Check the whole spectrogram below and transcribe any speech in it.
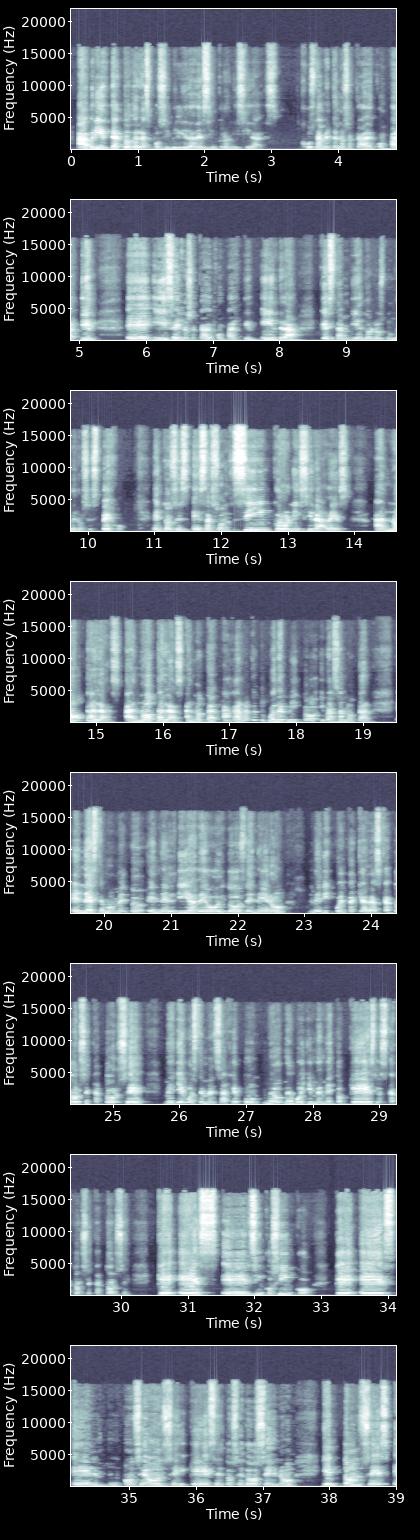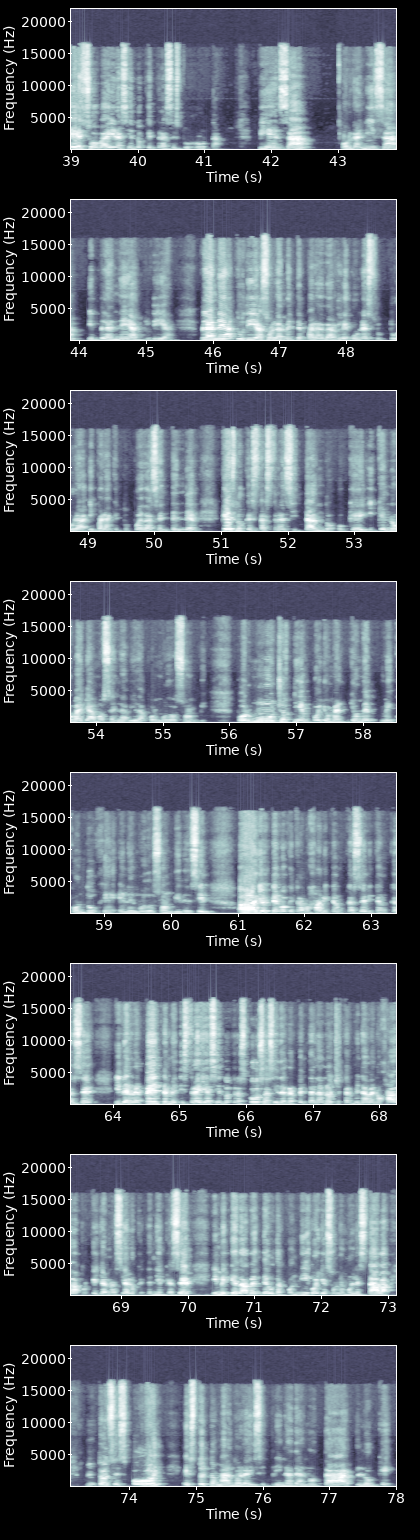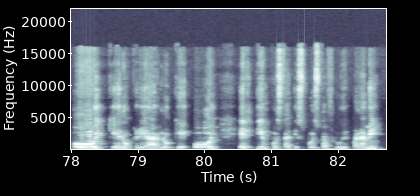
Abrirte a todas las posibilidades, sincronicidades. Justamente nos acaba de compartir eh, Isa y nos acaba de compartir Indra que están viendo los números espejo. Entonces, esas son sincronicidades. Anótalas, anótalas, anota, agárrate tu cuadernito y vas a anotar. En este momento, en el día de hoy, 2 de enero, me di cuenta que a las 14:14 14, me llegó este mensaje, pum, me, voy y me meto, ¿qué es las 14:14? 14? ¿Qué es el 55? ¿Qué es el 11:11? ¿Qué es el 12:12? ¿No? Y entonces eso va a ir haciendo que traces tu ruta. Piensa, organiza y planea tu día. Planea tu día solamente para darle una estructura y para que tú puedas entender qué es lo que estás transitando, ¿ok? Y que no vayamos en la vida por modo zombie. Por mucho tiempo yo me, conduje en el modo zombie, de decir, ah, yo tengo que trabajar y tengo que hacer y tengo que hacer, y de repente me distraía haciendo otras cosas y de repente en la noche terminaba enojada porque ya no hacía lo que tenía que hacer y me quedaba en deuda conmigo y eso me molestaba. Entonces, hoy estoy tomando la disciplina de anotar lo que hoy quiero crear, lo que hoy el tiempo está dispuesto a fluir para mí.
